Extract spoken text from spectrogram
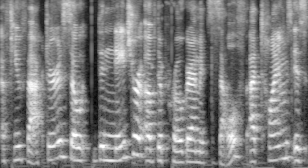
a few factors. So the nature of the program itself at times is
